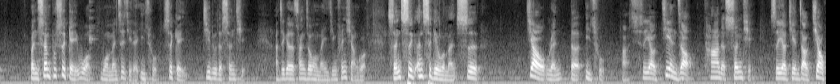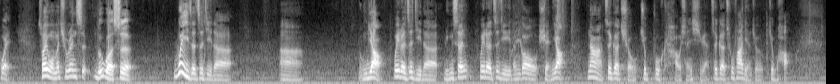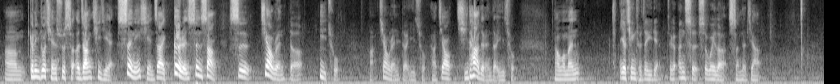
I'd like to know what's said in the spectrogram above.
本身不是给我我们自己的益处，是给基督的身体。啊，这个上周我们已经分享过，神赐恩赐给我们是教人的益处啊，是要建造他的身体，是要建造教会，所以我们求认识，如果是为着自己的啊荣耀，为了自己的名声，为了自己能够炫耀，那这个球就不好神喜悦，这个出发点就就不好。嗯，格林多前书十二章七节，圣灵显在个人身上是叫人得益处，啊，叫人得益处啊，叫其他的人得益处。那我们要清楚这一点，这个恩赐是为了神的家。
